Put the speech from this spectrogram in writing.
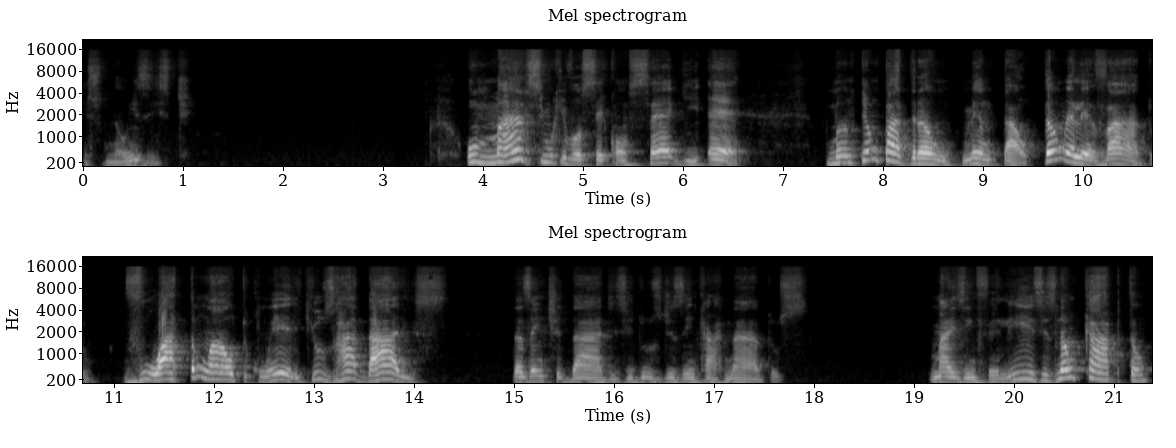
Isso não existe. O máximo que você consegue é manter um padrão mental tão elevado, voar tão alto com ele, que os radares das entidades e dos desencarnados mais infelizes não captam.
